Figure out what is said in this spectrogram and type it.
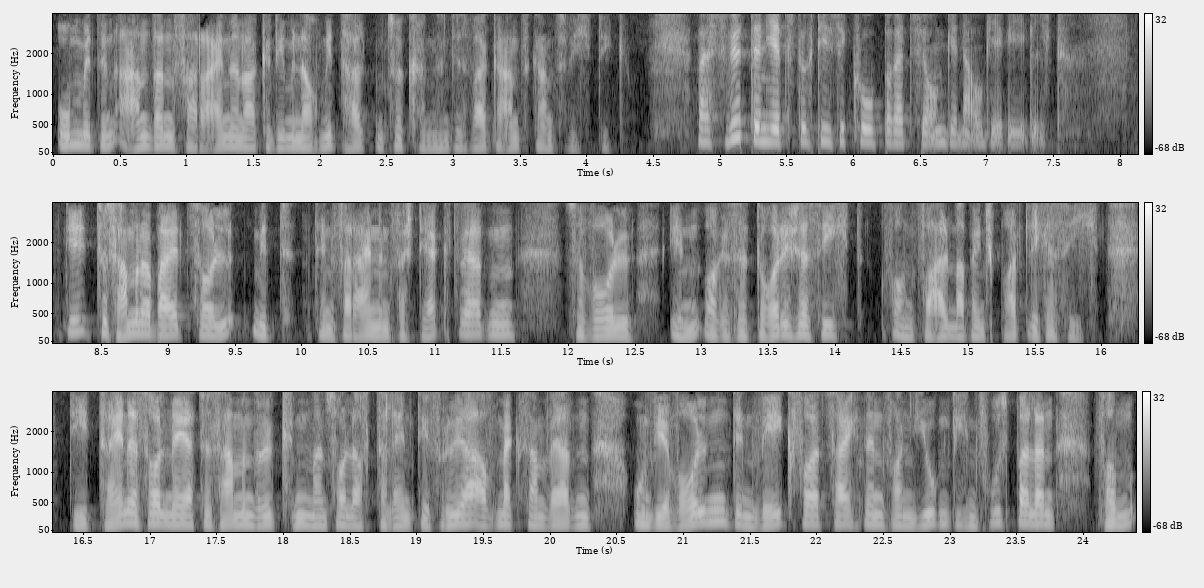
um mit den anderen Vereinen und Akademien auch mithalten zu können. Das war ganz, ganz wichtig. Was wird denn jetzt durch diese Kooperation genau geregelt? Die Zusammenarbeit soll mit den Vereinen verstärkt werden, sowohl in organisatorischer Sicht und vor allem aber in sportlicher Sicht. Die Trainer sollen näher zusammenrücken, man soll auf Talente früher aufmerksam werden und wir wollen den Weg vorzeichnen von jugendlichen Fußballern vom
